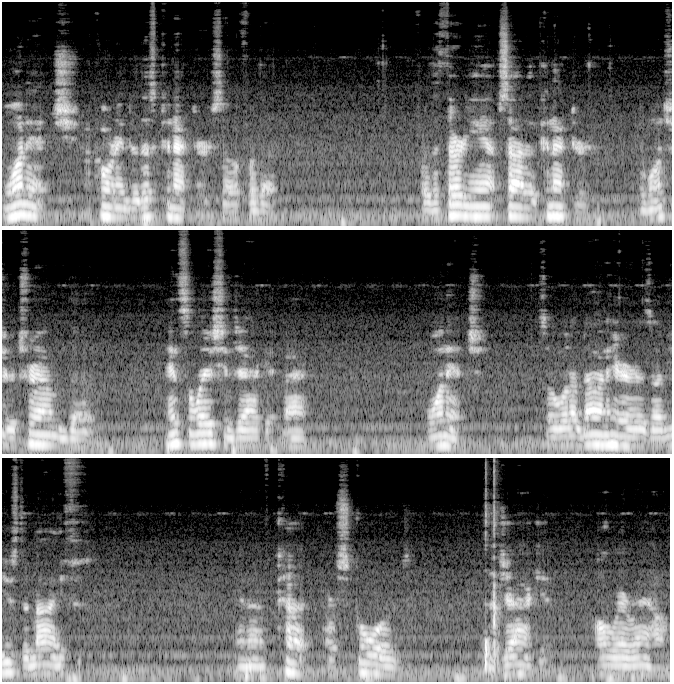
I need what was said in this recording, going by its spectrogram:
one inch according to this connector. So for the for the 30 amp side of the connector, it wants you to trim the insulation jacket back one inch. So what I've done here is I've used a knife and I've cut or scored the jacket all the way around.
